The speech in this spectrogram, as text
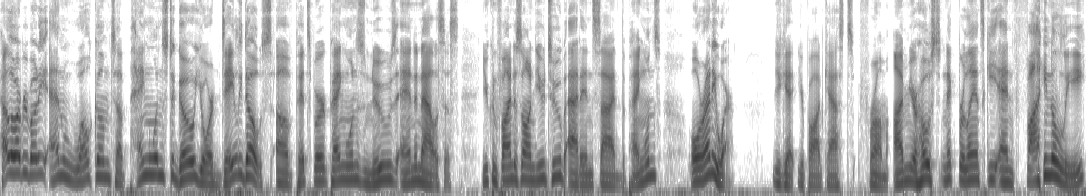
Hello, everybody, and welcome to Penguins to Go, your daily dose of Pittsburgh Penguins news and analysis. You can find us on YouTube at Inside the Penguins or anywhere you get your podcasts from. I'm your host, Nick Brlansky, and finally,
